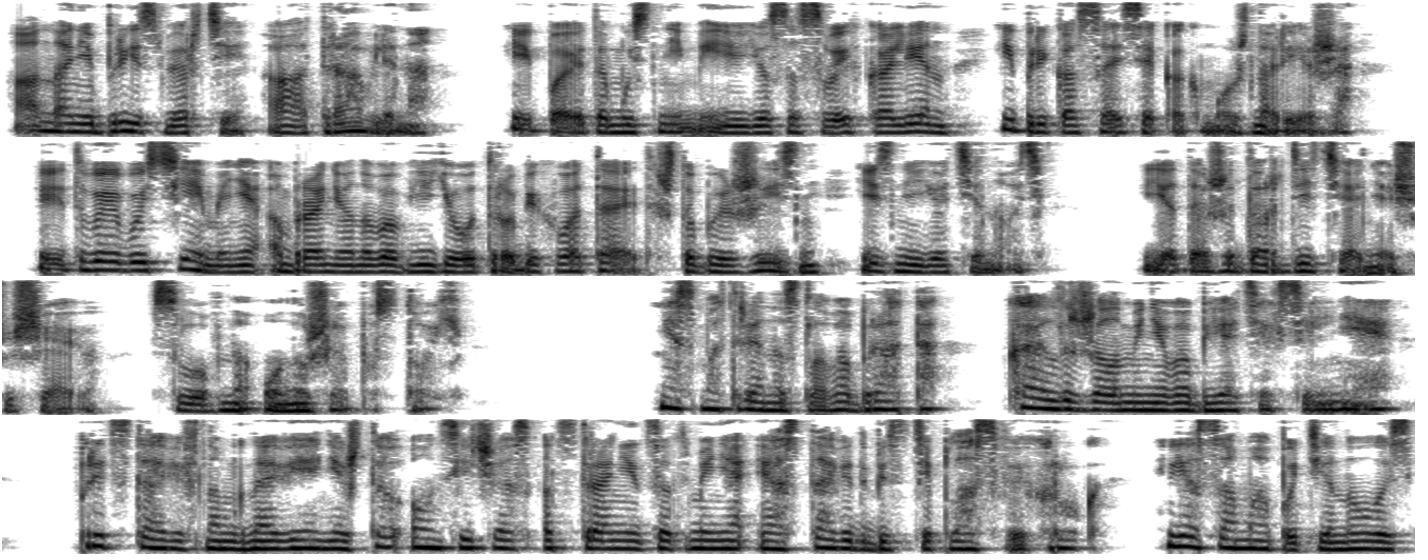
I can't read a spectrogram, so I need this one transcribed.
Она не при смерти, а отравлена. И поэтому сними ее со своих колен и прикасайся как можно реже. И твоего семени, оброненного в ее утробе, хватает, чтобы жизнь из нее тянуть. Я даже дар дитя не ощущаю, словно он уже пустой. Несмотря на слова брата, Кайл сжал меня в объятиях сильнее. Представив на мгновение, что он сейчас отстранится от меня и оставит без тепла своих рук, я сама потянулась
